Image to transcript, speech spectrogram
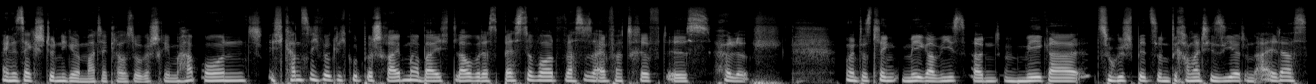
eine sechsstündige Mathe-Klausur geschrieben habe. Und ich kann es nicht wirklich gut beschreiben, aber ich glaube, das beste Wort, was es einfach trifft, ist Hölle. Und das klingt mega mies und mega zugespitzt und dramatisiert und all das.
